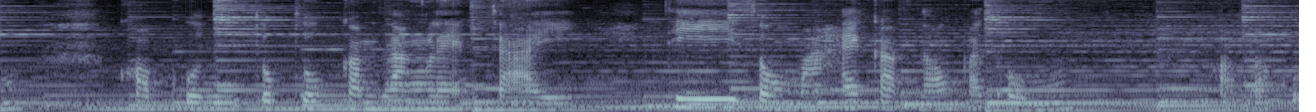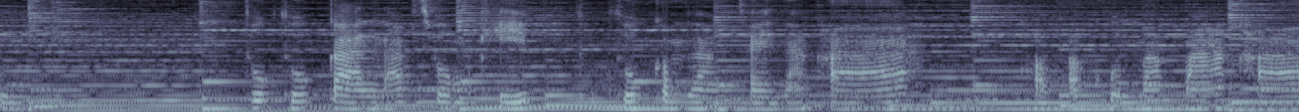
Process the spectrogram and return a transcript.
ขอบคุณทุกๆกำลังแรงใจ ที่ส่งมาให้กับน้องปฐมขอบพระคุณ ทุกๆการรับชมคลิป ทุกๆกำลังใจนะคะ ขอบพระคุณมากๆค่ะ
